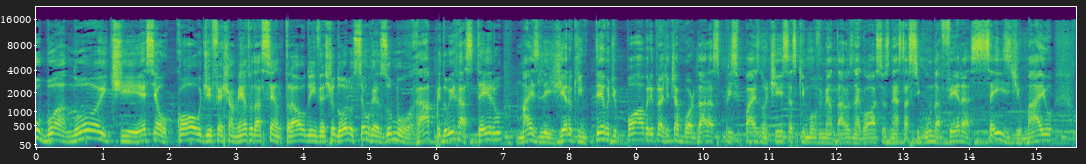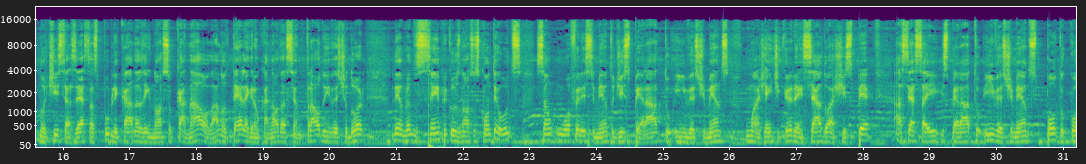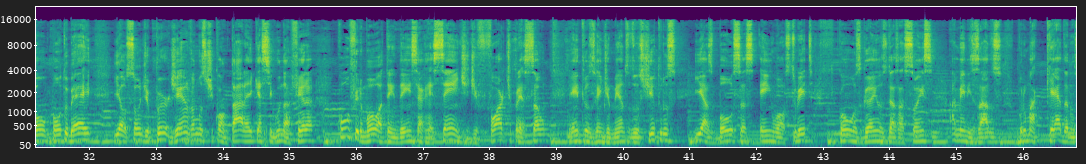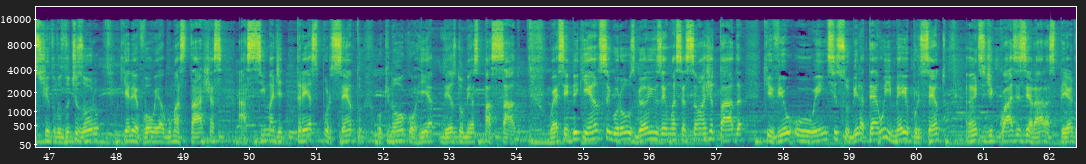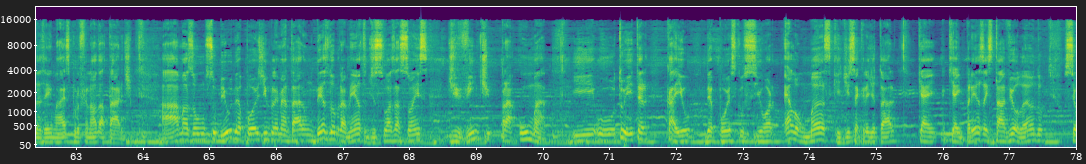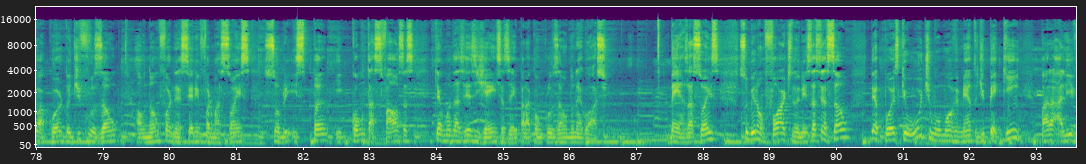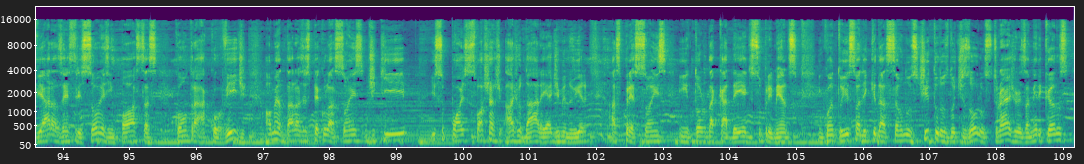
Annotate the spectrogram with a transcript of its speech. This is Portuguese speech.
Muito boa noite. Esse é o call de fechamento da Central do Investidor, o seu resumo rápido e rasteiro, mais ligeiro que enterro de pobre, para a gente abordar as principais notícias que movimentaram os negócios nesta segunda-feira, 6 de maio. Notícias essas publicadas em nosso canal, lá no Telegram, canal da Central do Investidor. Lembrando sempre que os nossos conteúdos são um oferecimento de Esperato e Investimentos, um agente credenciado a XP. Acesse aí esperatoinvestimentos.com.br e ao som de Pearl Jam vamos te contar aí que a segunda-feira confirmou a tendência recente de forte pressão entre os rendimentos dos títulos e as bolsas em Wall Street, com os ganhos das ações amenizados por uma queda nos títulos do Tesouro, que elevou algumas taxas acima de 3%, o que não ocorria desde o mês passado. O S&P 500 segurou os ganhos em uma sessão agitada que viu o índice subir até 1,5% antes de quase zerar as perdas em mais para o final da tarde. A Amazon subiu depois de implementar um desdobramento de suas ações de 20 para 1 e o Twitter caiu depois que o senhor Elon Musk disse acreditar que a, que a empresa está violando seu acordo de fusão ao não fornecer informações sobre spam e contas falsas, que é uma das exigências aí para a conclusão do negócio. Bem, as ações subiram forte no início da sessão, depois que o último movimento de Pequim para aliviar as restrições impostas contra a Covid aumentaram as especulações de que isso pode, ajudar a diminuir as pressões em torno da cadeia de suprimentos. Enquanto isso, a liquidação nos títulos do Tesouro, os Treasuries americanos,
